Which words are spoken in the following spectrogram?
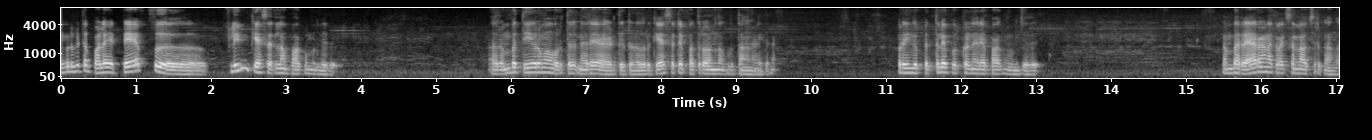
இவர்கிட்ட பழைய டேப்பு ஃபிலிம் கேசட்லாம் பார்க்க முடிஞ்சது. அது ரொம்ப தீவிரமாக ஒருத்தர் நிறையா எடுத்துக்கிட்டு இருந்தது ஒரு கேசட்டே பத்து ரூபான்னு தான் கொடுத்தாங்கன்னு நினைக்கிறேன். அப்புறம் இங்கே பித்தளை பொருட்கள் நிறைய பார்க்க முடிஞ்சது. ரொம்ப ரேரான கலெக்ஷன்லாம் வச்சுருக்காங்க.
